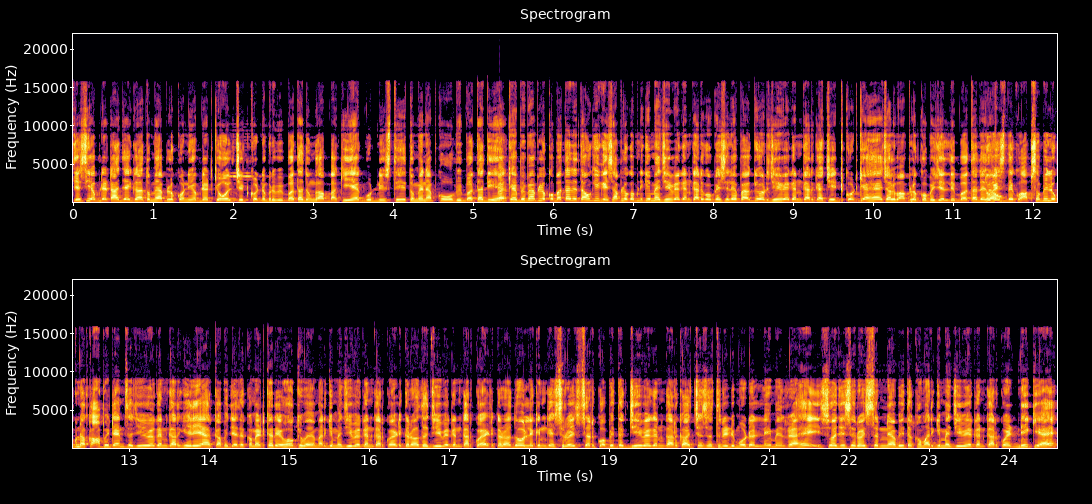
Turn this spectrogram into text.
जैसे अपडेट आ जाएगा तो मैं आप लोग को न्यू अपडेट के ओल्ड चीट कोड नंबर भी बता दूँगा। बाकी ये गुड न्यूज़ थी तो मैंने आपको वो भी बता दी है। अभी मैं आप लोग को बता देता हूँ कि कैसे आप लोग अपनी गेम में जी वैगन कार को कैसे ले पाओगे और जी वैगन कार का चीट कोड क्या है? चलो आप लोग को भी जल्दी बता देता हूँ। देखो आप सभी लोग ना काफ़ी टाइम से जी वैगन कार के लिए यार काफ़ी ज़्यादा कमेंट करे हो कि भाई हमारे गेम में जी वैगन कार को एड करा दो जी वैगन कार को एड करा दो, लेकिन कैसे रोहित सर को अभी तक जी वैगन कार का अच्छे से थ्री मॉडल नहीं मिल रहा है? इस वजह से रोहित सर ने अभी तक हमारी गेम में जी वैगन कार को ऐड नहीं किया है।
